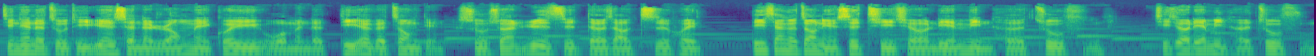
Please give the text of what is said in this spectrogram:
今天的主题。愿神的荣美归于我们的第二个重点，数算日子得着智慧。第三个重点是祈求怜悯和祝福，祈求怜悯和祝福。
